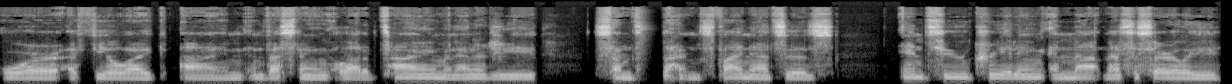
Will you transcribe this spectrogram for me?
or I feel like I'm investing a lot of time and energy, sometimes finances, into creating and not necessarily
